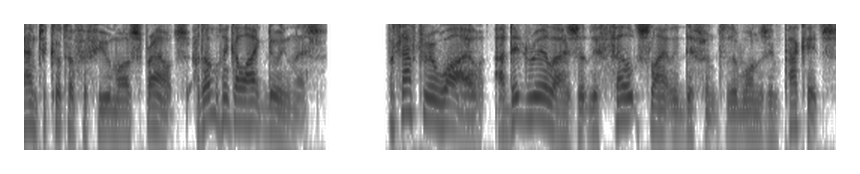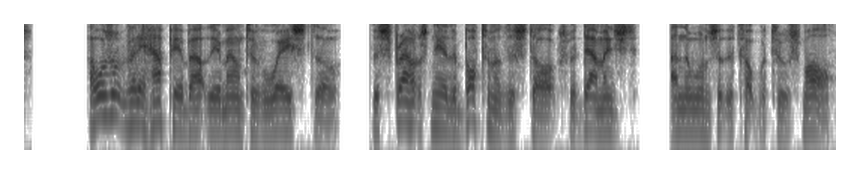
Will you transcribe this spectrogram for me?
Time to cut off a few more sprouts. I don't think I like doing this. But after a while, I did realise that they felt slightly different to the ones in packets. I wasn't very happy about the amount of waste, though. The sprouts near the bottom of the stalks were damaged, and the ones at the top were too small.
